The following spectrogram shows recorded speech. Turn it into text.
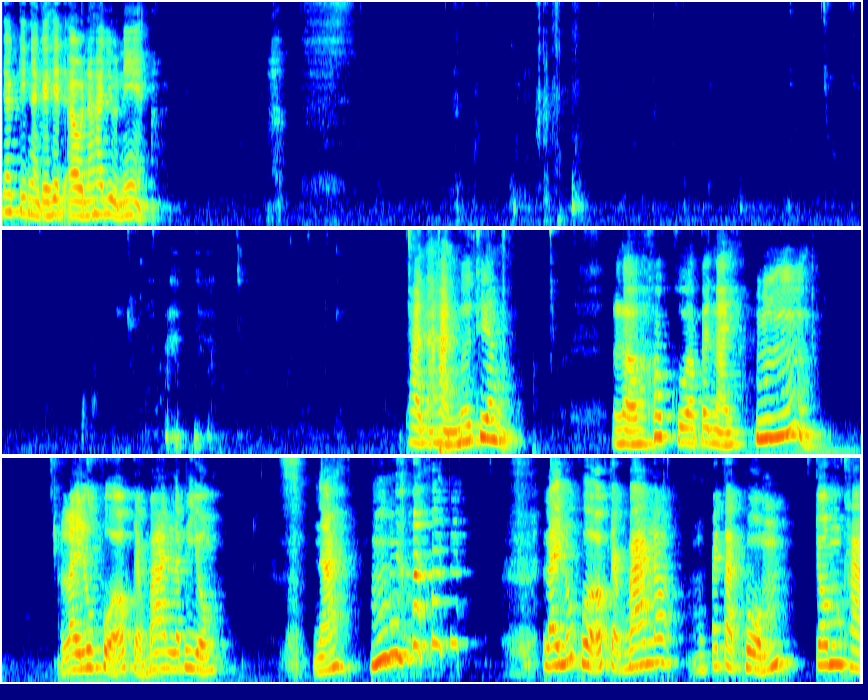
อยากกินอย่างกับเฮ็ดเอานะคะ อยู่นี่ทานอาหารมื้อเที่ยงเหรอครอบครัวไปไหนหืม ไล่ลูกผัวออกจากบ้านแล้วพี่ยง นะไล่ลูกผัวออกจากบ้านแล้ว ไปตัดผม จมขา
